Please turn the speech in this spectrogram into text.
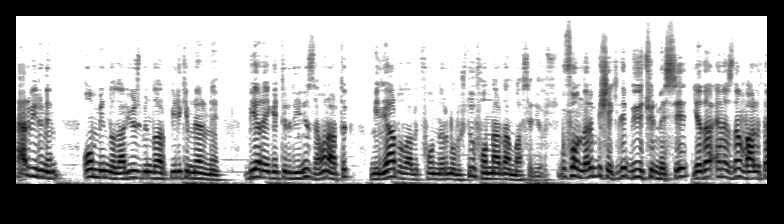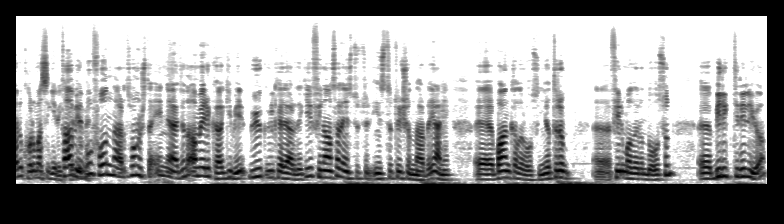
her birinin 10 bin dolar, 100 bin dolar birikimlerini bir araya getirdiğiniz zaman artık milyar dolarlık fonların oluştuğu fonlardan bahsediyoruz. Bu fonların bir şekilde büyütülmesi ya da en azından varlıklarını koruması gerekiyor değil Tabii mi? bu fonlar sonuçta en nihayetinde Amerika gibi büyük ülkelerdeki finansal enstitü, institutionlarda yani e, bankalar olsun, yatırım e, firmalarında olsun e, biriktiriliyor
